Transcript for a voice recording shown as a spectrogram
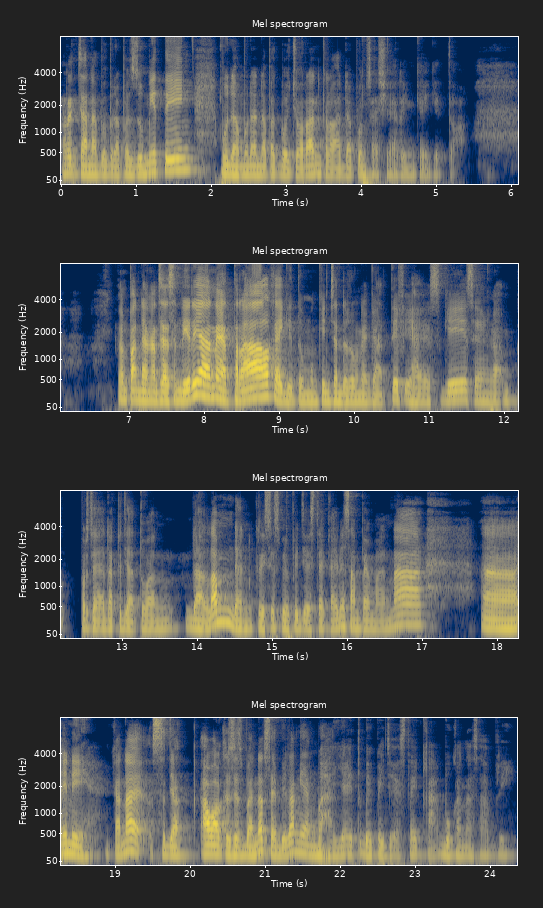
rencana beberapa Zoom meeting. Mudah-mudahan dapat bocoran kalau ada pun saya sharing kayak gitu. Kan pandangan saya sendiri ya netral kayak gitu, mungkin cenderung negatif IHSG, saya nggak percaya ada kejatuhan dalam dan krisis BPJS TK ini sampai mana uh, ini karena sejak awal krisis bandar saya bilang yang bahaya itu BPJSTK bukan Nasabri.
